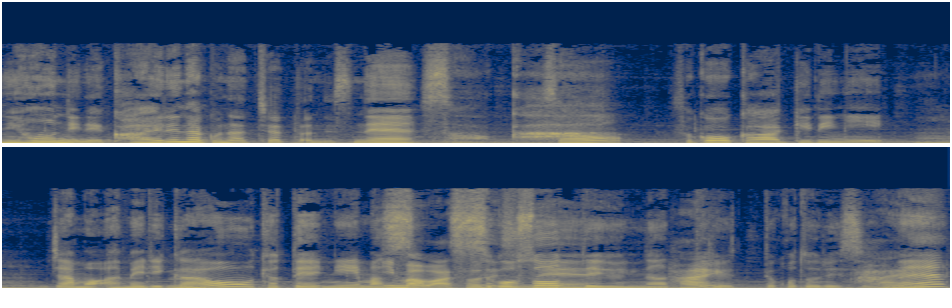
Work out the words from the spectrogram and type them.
日本にね帰れなくなっちゃったんですね。そうか。そう。そこを皮切りに、うん、じゃあもうアメリカを拠点に、まあ、今は、過ごそうっていうふうになってるってことですよね、はい。はい、い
